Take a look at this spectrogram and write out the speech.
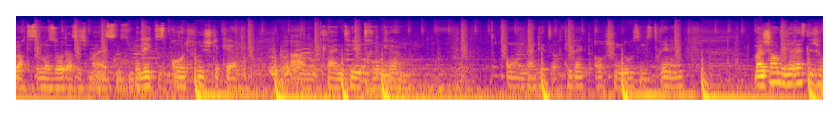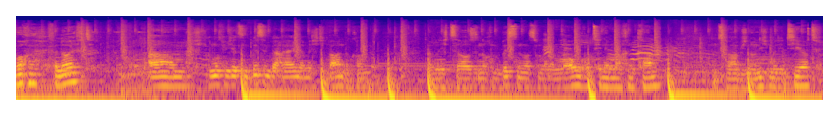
Ich mache das immer so, dass ich meistens ein belegtes Brot frühstücke, ähm, einen kleinen Tee trinke und dann geht es auch direkt auch schon los ins Training. Mal schauen, wie die restliche Woche verläuft. Ähm, ich muss mich jetzt ein bisschen beeilen, damit ich die Bahn bekomme. Damit ich zu Hause noch ein bisschen was von meiner Morgenroutine machen kann. Und zwar habe ich noch nicht meditiert.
